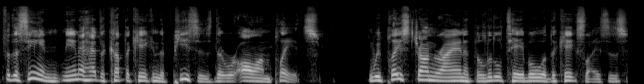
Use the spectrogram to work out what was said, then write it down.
For the scene, Nina had to cut the cake into pieces that were all on plates. We placed John Ryan at the little table with the cake slices,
